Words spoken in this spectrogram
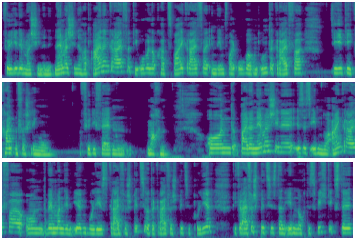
für jede Maschine. Die Nähmaschine hat einen Greifer, die Oberlok hat zwei Greifer, in dem Fall Ober- und Untergreifer, die die Kantenverschlingung für die Fäden machen. Und bei der Nähmaschine ist es eben nur ein Greifer und wenn man den irgendwo liest, Greiferspitze oder Greiferspitze poliert, die Greiferspitze ist dann eben noch das Wichtigste,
